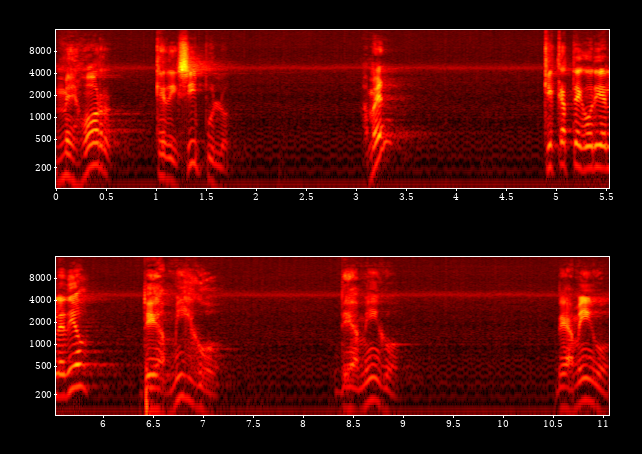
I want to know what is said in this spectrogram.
mejor que discípulo. Amén. ¿Qué categoría le dio? De amigo. De amigo. De amigo.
